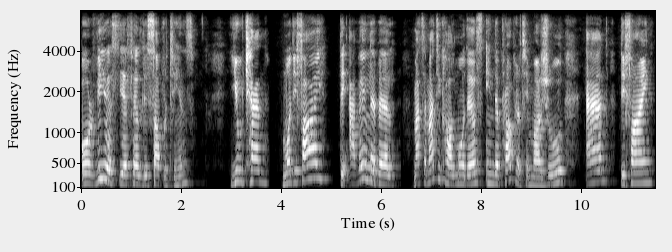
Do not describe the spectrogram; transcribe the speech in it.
or VUSDFLD subroutines, you can modify the available mathematical models in the property module and define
